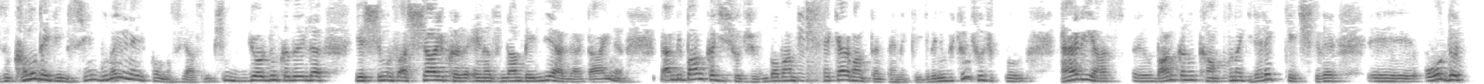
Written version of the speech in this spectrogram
bizim kamu dediğimiz şeyin buna yönelik olması lazım. Şimdi gördüğüm kadarıyla yaşımız aşağı yukarı en azından belli yerlerde aynı. Ben bir bankacı çocuğum. Babam şeker banktan emekliydi. Benim bütün çocukluğum her yaz e, bankanın kampına giderek geçti ve e, o dönem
